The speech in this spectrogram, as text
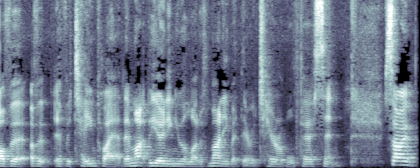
of a, of a, of a team player. They might be earning you a lot of money, but they're a terrible person. So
